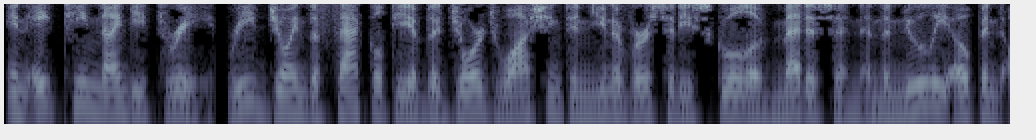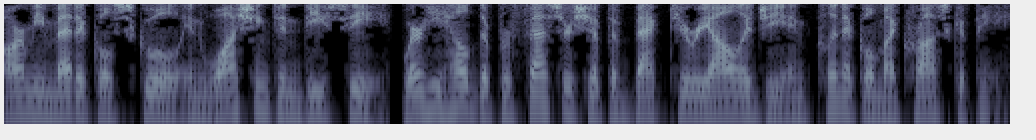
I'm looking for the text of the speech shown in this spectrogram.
In 1893, Reed joined the faculty of the George Washington University School of Medicine and the newly opened Army Medical School in Washington, D.C., where he held the professorship of bacteriology and clinical microscopy.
